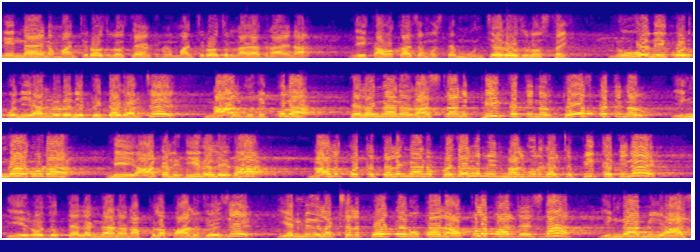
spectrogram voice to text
నిన్న ఆయన మంచి రోజులు వస్తాయి అంటున్నాడు. మంచి రోజులు నగదు నాయన నీకు అవకాశం వస్తే ముంచే రోజులు వస్తాయి. నువ్వు నీ కొడుకు నీ అల్లుడు నీ బిడ్డ కలిసి నాలుగు దిక్కుల తెలంగాణ రాష్ట్రాన్ని పీక్క తిన్నారు దోసుక తిన్నారు. ఇంకా కూడా మీ ఆకలి తీరలేదా? నాలుగు కోట్ల తెలంగాణ ప్రజల్ని మీరు నలుగురు కలిసి పీక్క తిని ఈరోజు తెలంగాణను అప్పుల పాలు చేసి ఎనిమిది లక్షల కోట్ల రూపాయల అప్పుల పాలు చేసినా ఇంకా మీ ఆశ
